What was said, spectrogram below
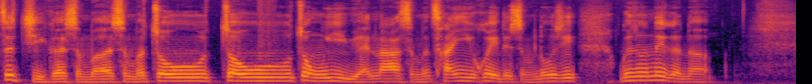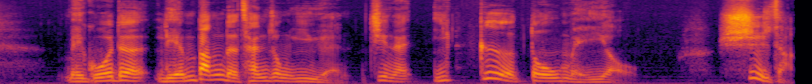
这几个什么什么州州众议员啊，什么参议会的什么东西，我跟你说那个呢，美国的联邦的参众议员竟然一个都没有。市长、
